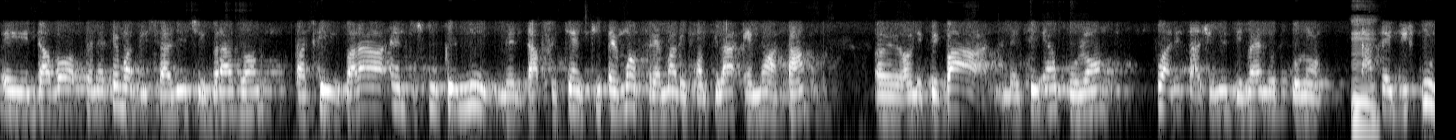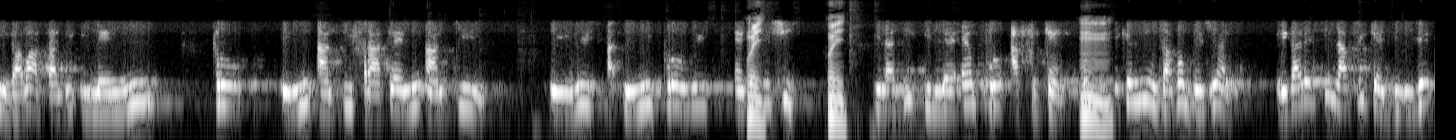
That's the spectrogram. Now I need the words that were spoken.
Et d'abord, permettez-moi de saluer ce brave homme parce que voilà un discours que nous, les Africains, qui aimons vraiment le continent, aimons à temps. Euh, on ne peut pas laisser un colon pour aller s'agenouiller devant un autre colon. Hmm. Dans ce discours, nous avons entendu qu'il est ni pro ni anti-français, ni anti-russe, ni pro-russe, ainsi oui. Il a dit qu'il est un pro-africain. Hmm. Et que nous avons besoin. Regardez, si l'Afrique est divisée,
